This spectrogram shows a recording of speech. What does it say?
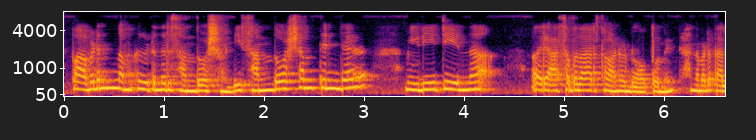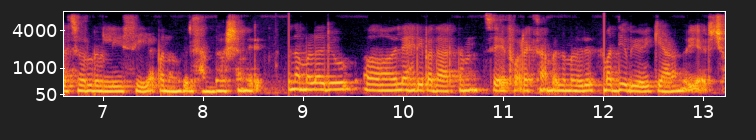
അപ്പോൾ അവിടെ നിന്ന് നമുക്ക് കിട്ടുന്നൊരു സന്തോഷമുണ്ട്. ഈ സന്തോഷത്തിന്റെ മീഡിയേറ്റ് ചെയ്യുന്ന രാസപദാർത്ഥമാണ് ഡോപ്പമിൻ. നമ്മുടെ തലച്ചോറിൽ റിലീസ് ചെയ്യുക അപ്പം നമുക്കൊരു സന്തോഷം വരും. നമ്മളൊരു ലഹരി പദാർത്ഥം സേ ഫോർ എക്സാമ്പിൾ നമ്മളൊരു മദ്യം ഉപയോഗിക്കുകയാണെന്ന് വിചാരിച്ചു.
